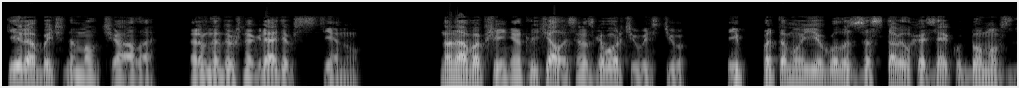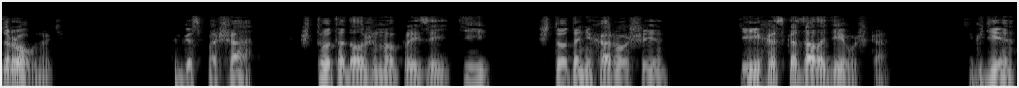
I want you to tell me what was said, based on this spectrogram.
Кира обычно молчала, равнодушно глядя в стену. Но она вообще не отличалась разговорчивостью, и потому ее голос заставил хозяйку дома вздрогнуть. — Госпожа, что-то должно произойти, что-то нехорошее, — тихо сказала девушка. — Где?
